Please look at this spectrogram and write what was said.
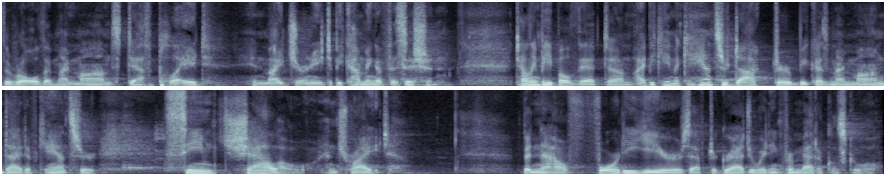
the role that my mom's death played in my journey to becoming a physician. Telling people that um, I became a cancer doctor because my mom died of cancer seemed shallow and trite. But now, 40 years after graduating from medical school,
